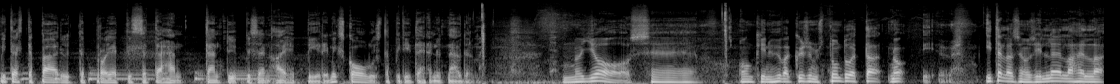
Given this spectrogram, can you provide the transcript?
mites te päädyitte projektissa tähän tämän tyyppiseen aihepiiriin? Miksi kouluista piti tehdä nyt näytelmä? No joo, se onkin hyvä kysymys. Tuntuu, että no, itsellä se on silleen lähellä,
